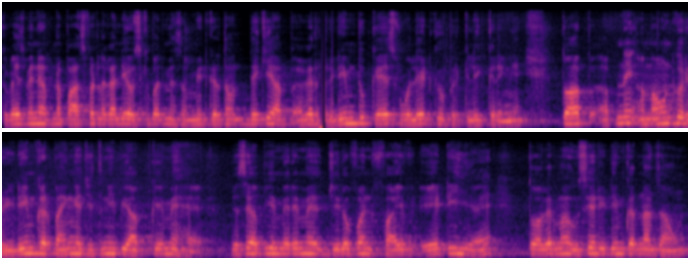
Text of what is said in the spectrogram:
तो वैसे मैंने अपना पासवर्ड लगा लिया, उसके बाद मैं सबमिट करता हूँ। देखिए, आप अगर रिडीम टू कैश वॉलेट के ऊपर क्लिक करेंगे तो आप अपने अमाउंट को रिडीम कर पाएँगे जितनी भी आपके में है। जैसे अब ये मेरे में ज़ीरो पॉइंट फाइव एट ही है तो अगर मैं उसे रिडीम करना चाहूँ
